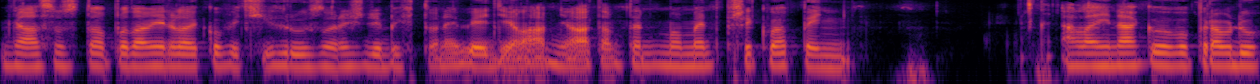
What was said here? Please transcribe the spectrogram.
měla jsem z toho podle mě daleko větší hrůzu, než kdybych to nevěděla. Měla tam ten moment překvapení. Ale jinak opravdu,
